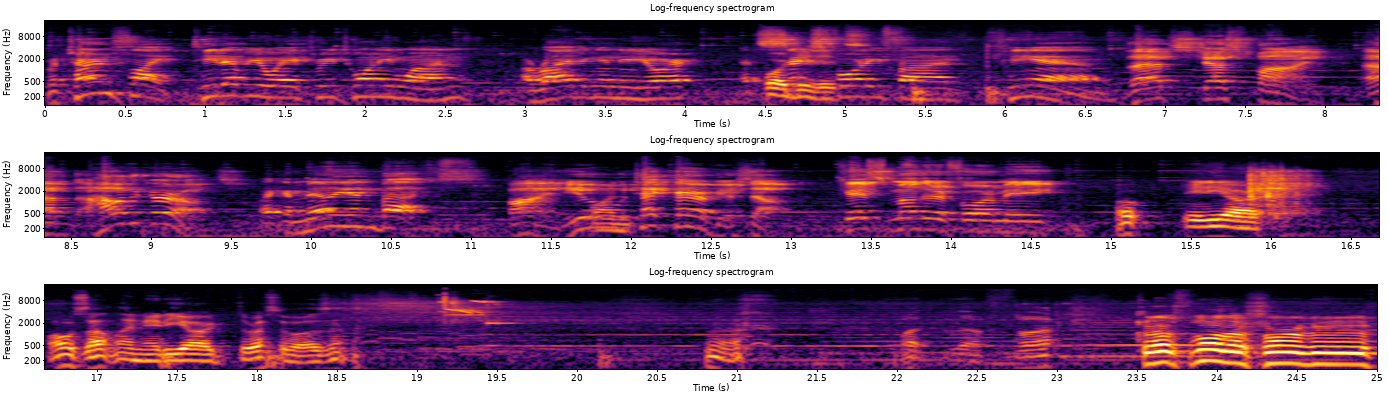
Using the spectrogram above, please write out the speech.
Return flight TWA 321, arriving in New York at 6:45 p.m. That's just fine. Um, how are the girls? Like a million bucks. Fine. You One. take care of yourself. Kiss mother for me. Oh, ADR. What was that line ADR? The rest of it wasn't. Huh. What the fuck? Kiss mother for me.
